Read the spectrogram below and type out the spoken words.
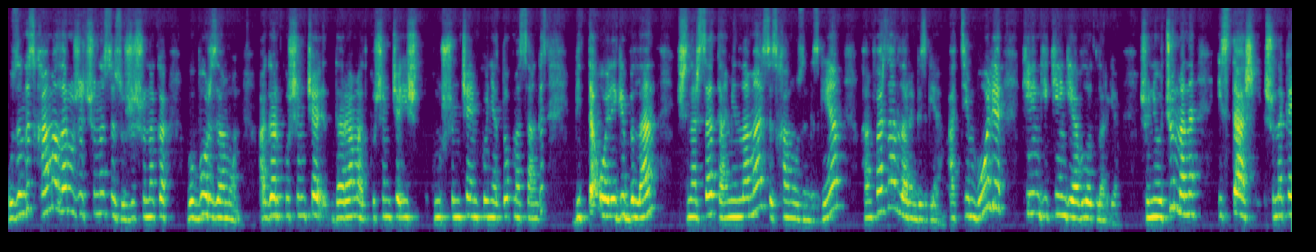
o'zingiz hammalar уже tushunasiz уже shunaqa выбор zamon agar qo'shimcha daromad qo'shimcha ish qo'shimcha imkoniyat topmasangiz bitta oilaga bilan hech narsa ta'minlamaysiz ham o'zingizga ham ham farzandlaringizga ham a тем более keyingi keyingi avlodlarga shuning uchun mana istash shunaqa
